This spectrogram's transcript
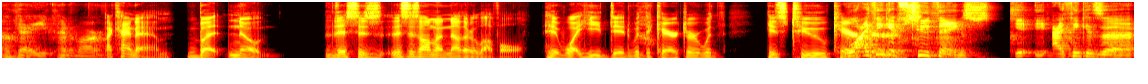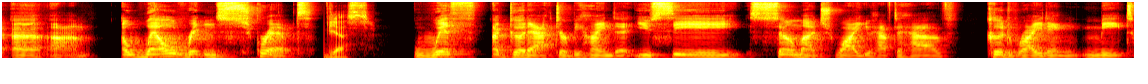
Okay, you kind of are. I kind of am, but no, this is this is on another level. What he did with the character, with his two characters. Well, I think it's two things. It, it- I think it's a a, um, a well written script Yes, with a good actor behind it. You see so much why you have to have good writing meet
